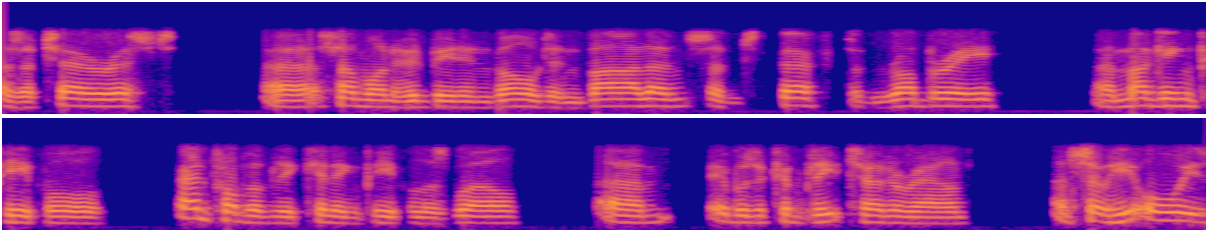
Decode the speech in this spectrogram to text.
as a terrorist, uh, someone who'd been involved in violence and theft and robbery, uh, mugging people, and probably killing people as well. Um, it was a complete turnaround. And so he always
